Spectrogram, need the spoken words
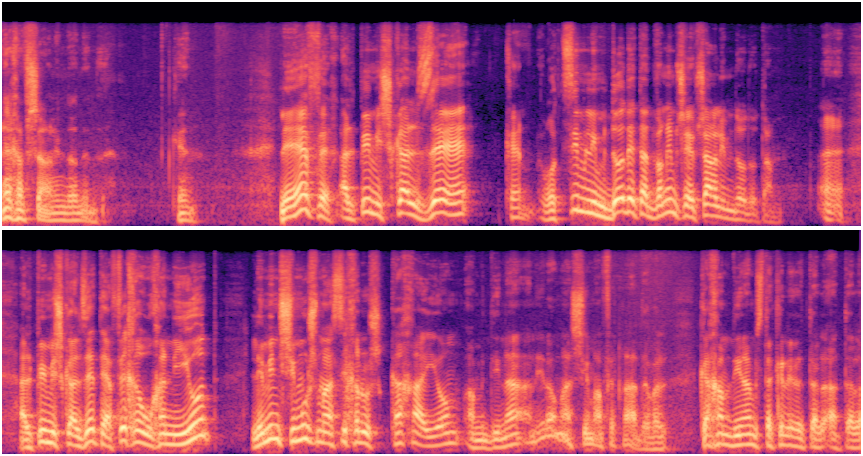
איך אפשר למדוד את זה? כן. להפך, על פי משקל זה, כן, רוצים למדוד את הדברים שאפשר למדוד אותם. על פי משקל זה תהפך הרוחניות למין שימוש מעשי חלוש. ככה היום המדינה, אני לא מאשים אף אחד, אבל ככה המדינה מסתכלת על, על, על,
